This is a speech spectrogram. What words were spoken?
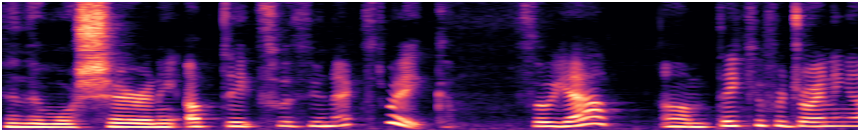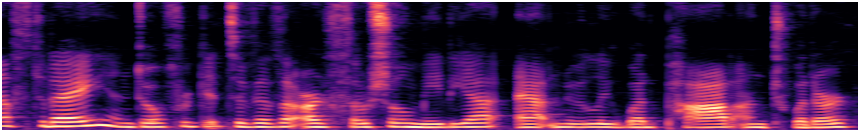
And then we'll share any updates with you next week. So yeah, um, thank you for joining us today, and don't forget to visit our social media at Newlywed Pod on Twitter.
